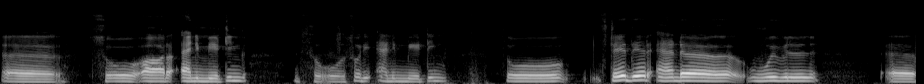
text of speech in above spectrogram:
so or animating so sorry animating. So stay there and we will uh,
